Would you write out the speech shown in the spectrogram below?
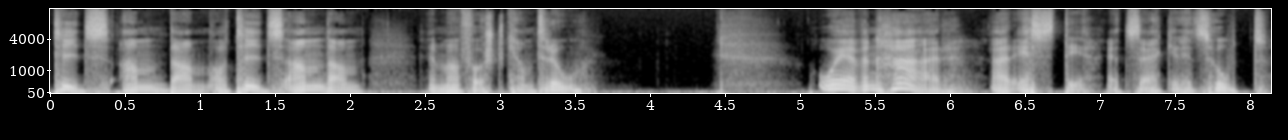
tidsandan, av tidsandan än man först kan tro. Och även här är SD ett säkerhetshot.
